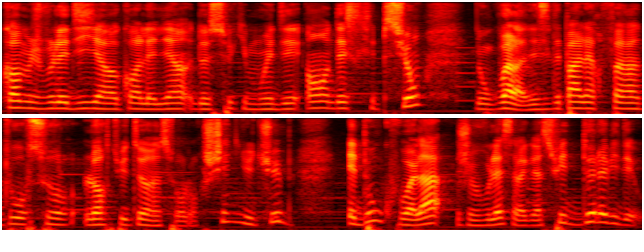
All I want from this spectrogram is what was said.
comme je vous l'ai dit, il y a encore les liens de ceux qui m'ont aidé en description. Donc voilà, n'hésitez pas à aller refaire un tour sur leur Twitter et sur leur chaîne YouTube. Et donc voilà, je vous laisse avec la suite de la vidéo.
